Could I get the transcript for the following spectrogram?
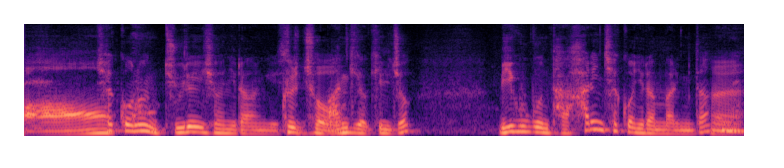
어, 아. 채권은 duration이라는 게 있어요. 그렇죠. 만기가 길죠. 미국은 다 할인 채권이란 말입니다. 네.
